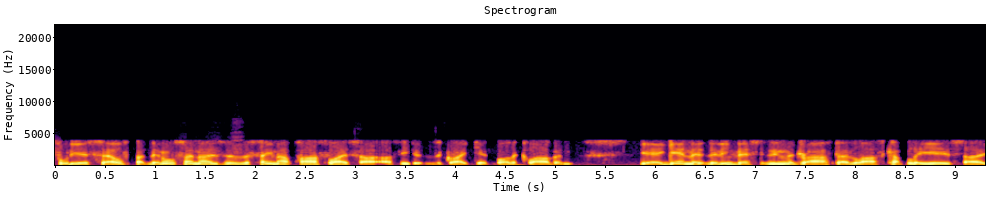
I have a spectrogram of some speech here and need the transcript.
footy herself, but then also knows the female pathway. So I think it was a great get by the club. And yeah, again, they've invested in the draft over the last couple of years, so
